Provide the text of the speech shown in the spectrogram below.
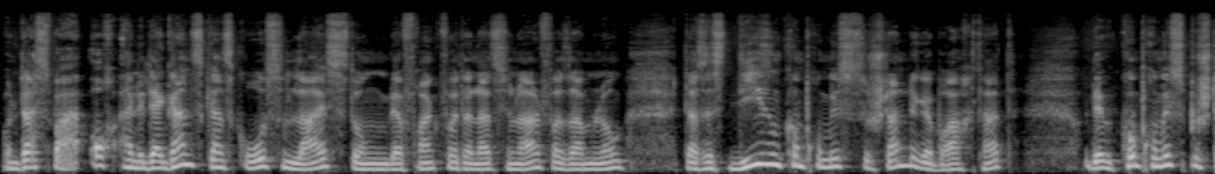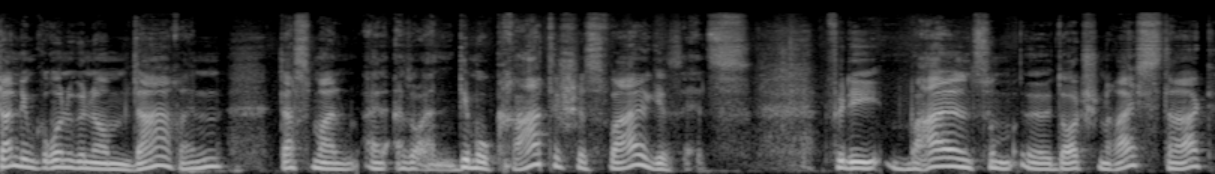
Und das war auch eine der ganz, ganz großen Leistungen der Frankfurter Nationalversammlung, dass es diesen Kompromiss zustande gebracht hat. Und der Kompromiss bestand im Grunde genommen darin, dass man ein, also ein demokratisches Wahlgesetz für die Wahlen zum äh, Deutschen Reichstag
